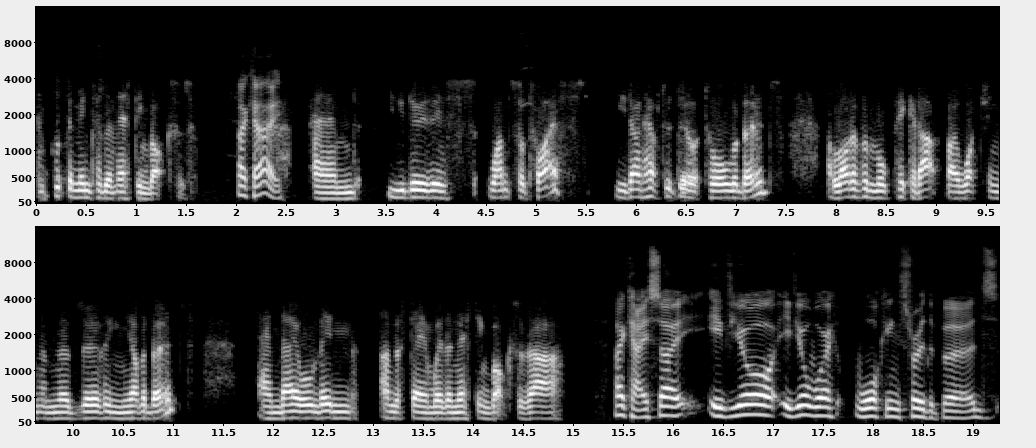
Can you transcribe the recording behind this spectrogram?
and put them into the nesting boxes. Okay. And you do this once or twice. You don't have to do it to all the birds. A lot of them will pick it up by watching them and observing the other birds, and they will then understand where the nesting boxes are. Okay, so if you're if you're work, walking through the birds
